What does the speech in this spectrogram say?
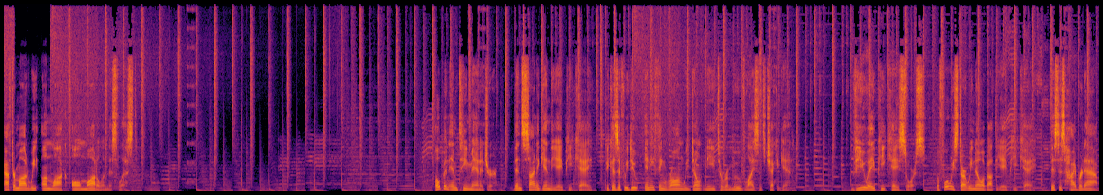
After mod, we unlock all model in this list. Open MT Manager, then sign again the APK, because if we do anything wrong, we don't need to remove license check again. View APK source. Before we start, we know about the APK. This is hybrid app,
